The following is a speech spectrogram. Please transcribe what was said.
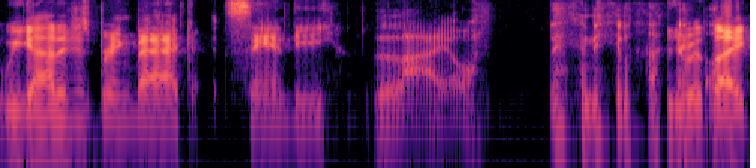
we gotta just bring back Sandy Lyle. He would like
